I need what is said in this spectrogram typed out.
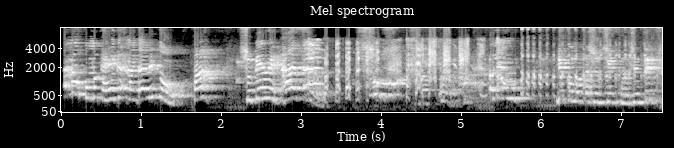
Paano ako makahiga ng ganito? Ha? Hassle. Sus! Ano? Hindi ko makasunsit-concentrate.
